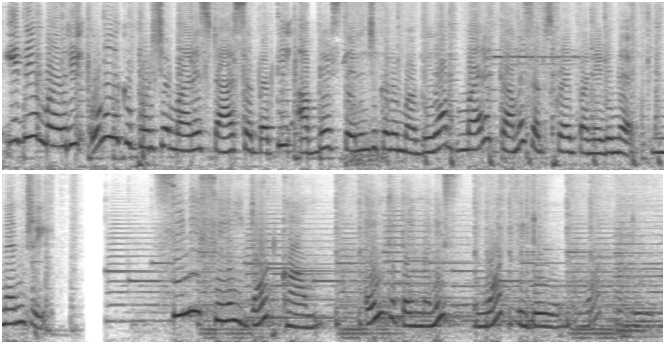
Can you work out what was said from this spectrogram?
இதே மாதிரி உங்களுக்கு பிடிச்சமான ஸ்டார்ஸை பத்தி அப்டேட்ஸ் தெரிஞ்சுக்கணும் அப்படின்னா மறக்காம சப்ஸ்கிரைப் பண்ணிடுங்க. நன்றி. Cinefeel dot com entertainment is what we do what we do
